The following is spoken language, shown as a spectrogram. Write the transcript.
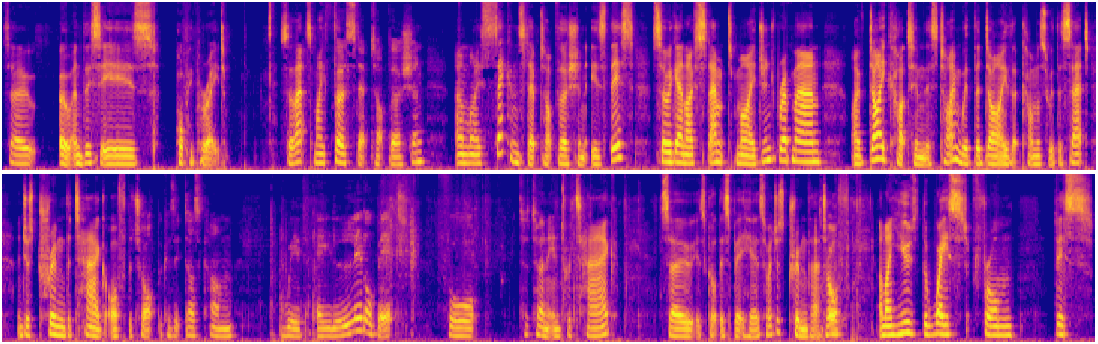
So, oh, and this is Poppy Parade. So that's my first stepped up version. And my second stepped up version is this. So again, I've stamped my gingerbread man. I've die cut him this time with the die that comes with the set and just trimmed the tag off the top because it does come with a little bit for to turn it into a tag. So it's got this bit here. So I just trimmed that off and I used the waste from this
